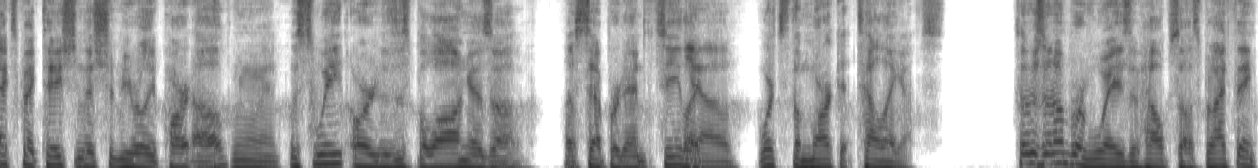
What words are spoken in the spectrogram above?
expectation this should be really part of Mhm. the suite or does this belong as a, a separate entity? Like, yeah. what's the market telling us? So there's a number of ways it helps us, but I think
